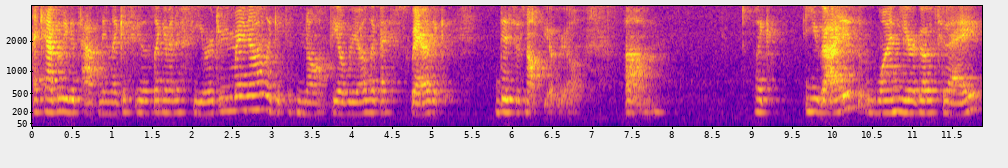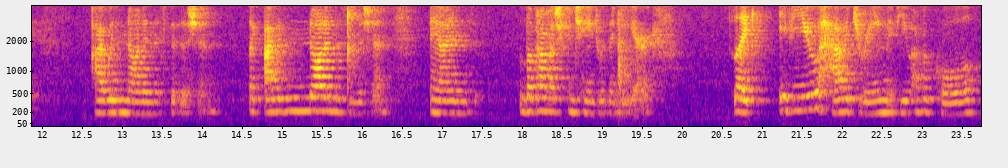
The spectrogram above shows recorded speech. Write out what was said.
I can't believe it's happening. Like it feels like I'm in a fever dream right now. Like it does not feel real. Like I swear like this does not feel real. Um like you guys one year ago today i was not in this position. Like i was not in this position. And look how much can change within a year. Like if you have a dream if you have a goal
